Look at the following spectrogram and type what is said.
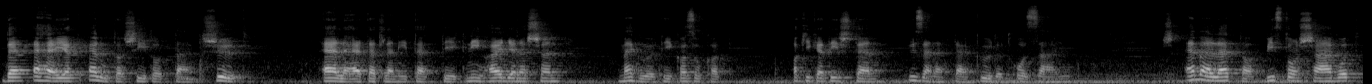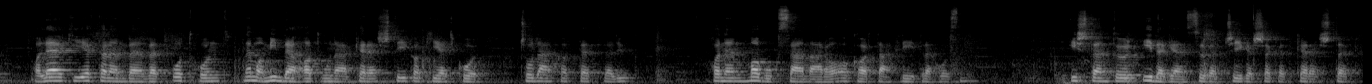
de ehelyett elutasították, sőt, ellehetetlenítették, néha egyenesen megölték azokat, akiket Isten üzenettel küldött hozzájuk. És emellett a biztonságot, a lelki értelemben vett otthont nem a mindenhatónál keresték, aki egykor csodákat tett velük, hanem maguk számára akarták létrehozni. Istentől idegen szövetségeseket kerestek,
